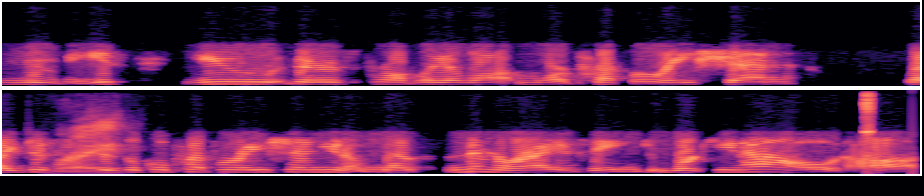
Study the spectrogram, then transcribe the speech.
movies, you there's probably a lot more preparation, like just Right. physical preparation. You know, me- memorizing, working out, uh,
